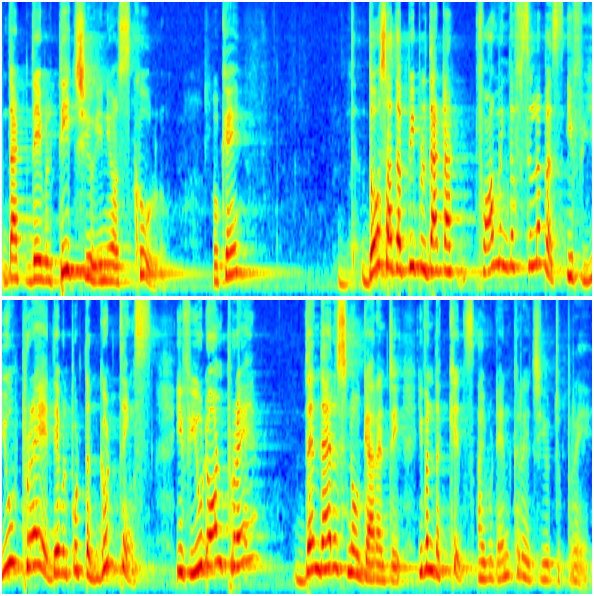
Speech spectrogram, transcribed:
that they will teach you in your school. Okay? Th- those are the people that are forming the syllabus. If you pray, they will put the good things. If you don't pray, then there is no guarantee. Even the kids, I would encourage you to pray.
